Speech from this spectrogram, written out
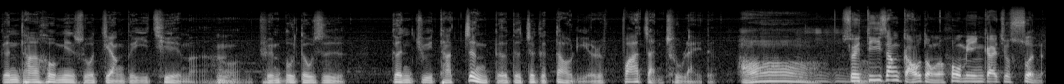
跟他后面所讲的一切嘛，嗯，全部都是根据他正德的这个道理而发展出来的。哦，所以第一章搞懂了，后面应该就顺了。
